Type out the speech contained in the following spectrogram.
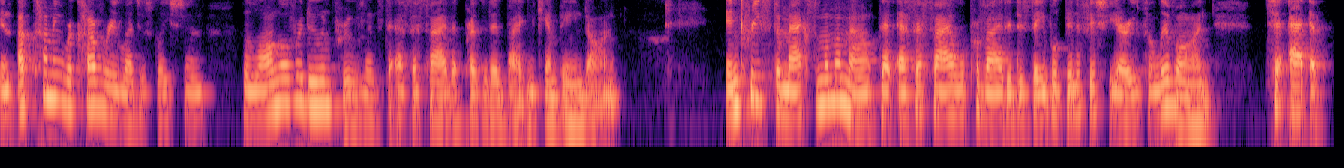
in upcoming recovery legislation the long overdue improvements to SSI that President Biden campaigned on. Increase the maximum amount that SSI will provide a disabled beneficiary to live on to at,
